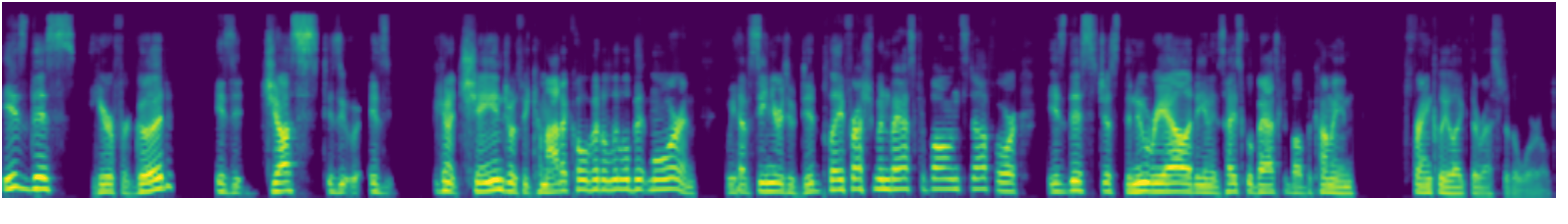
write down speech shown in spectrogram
Is this here for good? Is it just, is it, is it going to change once we come out of COVID a little bit more? And we have seniors who did play freshman basketball and stuff? Or is this just the new reality and is high school basketball becoming, frankly, like the rest of the world?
